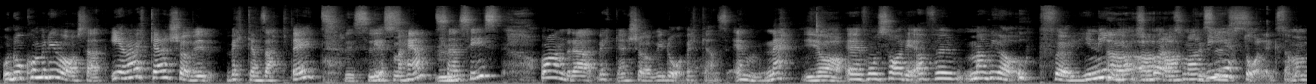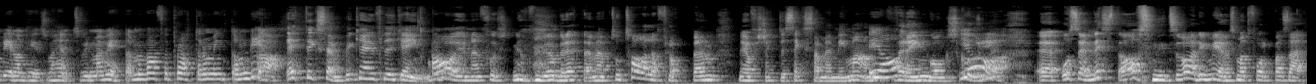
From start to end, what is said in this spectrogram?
Och då kommer det ju vara så att ena veckan kör vi veckans update, Precis. Mm. det som har hänt sen sist. Och andra veckan kör vi då veckans ämne. Ja. Eh, för hon sa det, ja, för man vill ha uppföljning. Ja, så ja, bara ja, så man precis. vet då liksom, om det är någonting som har hänt så vill man veta, men varför pratar de inte om det? Ja, ett exempel kan jag ju flika in. Det var ju när först, när jag berättade den här totala floppen när jag försökte sexa med min man för en gångs skull. Eh, och sen nästa avsnitt så var det ju mer som att folk bara så här:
